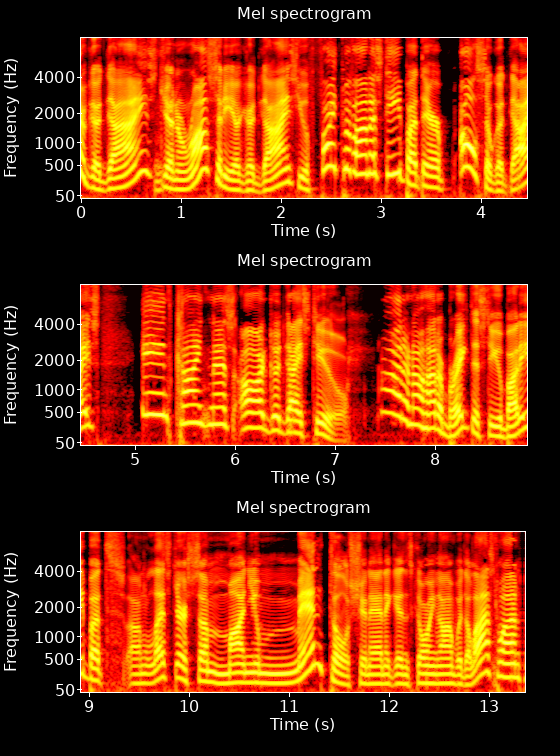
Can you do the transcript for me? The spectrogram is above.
You're good guys. Generosity are good guys. You fight with honesty, but they're also good guys. And kindness are good guys too. I don't know how to break this to you, buddy, but unless there's some monumental shenanigans going on with the last one,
